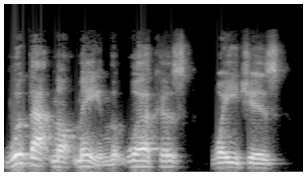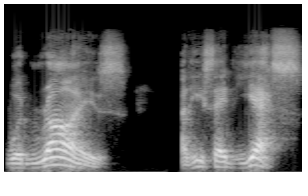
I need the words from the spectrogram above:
would that not mean that workers' wages would rise? And he said, yes,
